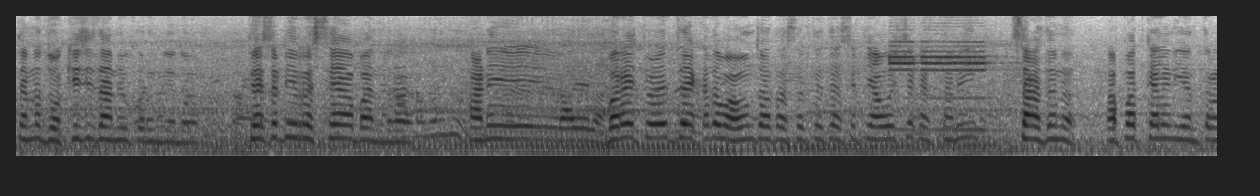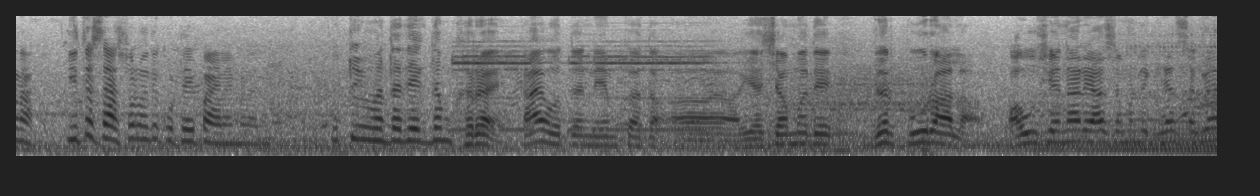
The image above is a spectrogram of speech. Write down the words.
त्यांना धोक्याची जाणीव करून देणं त्यासाठी रस्त्या बांधणं आणि बऱ्याच वेळेस जर एखादं वाहून जात असेल तर त्यासाठी आवश्यक असणारी साधनं आपत्कालीन यंत्रणा इथं सासवडमध्ये कुठेही पाहायला मिळाली तुम्ही म्हणता ते एकदम खरं आहे. काय होतं नेमकं आता? याच्यामध्ये जर पूर आला पाऊस येणार आहे असं म्हणलं की ह्या सगळ्या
